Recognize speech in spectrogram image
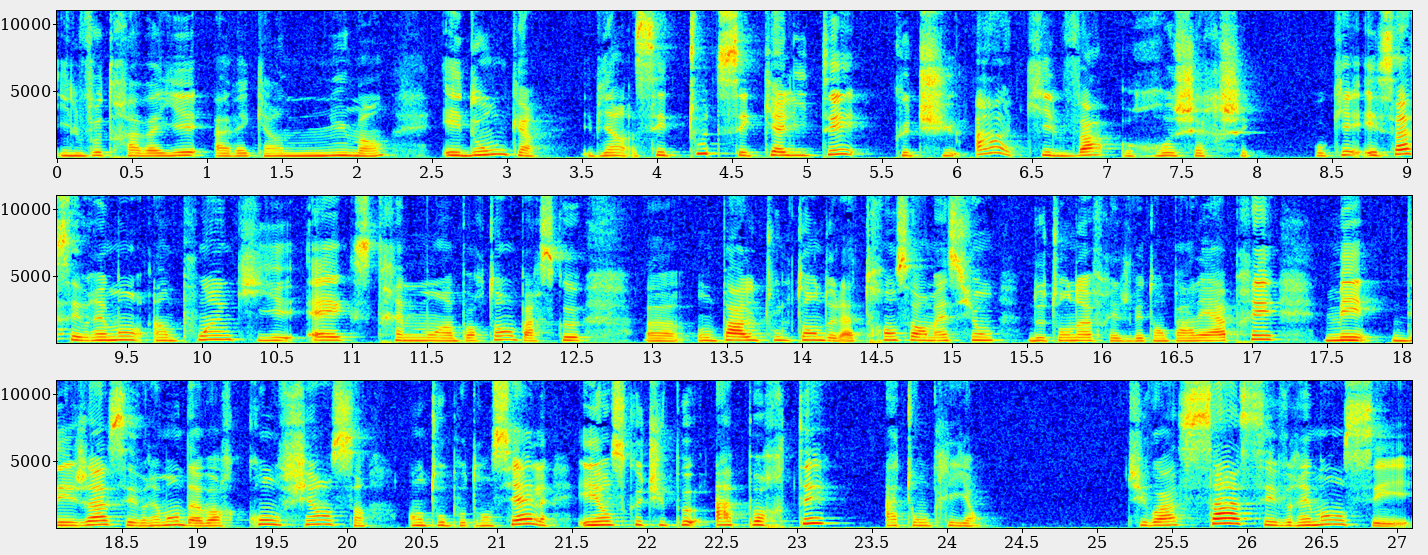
il veut travailler avec un humain et donc, eh bien, c'est toutes ces qualités que tu as qu'il va rechercher. Ok? Et ça, c'est vraiment un point qui est extrêmement important parce que euh, on parle tout le temps de la transformation de ton offre et je vais t'en parler après. Mais déjà, c'est vraiment d'avoir confiance en ton potentiel et en ce que tu peux apporter à ton client. Tu vois, ça, c'est vraiment, c'est,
